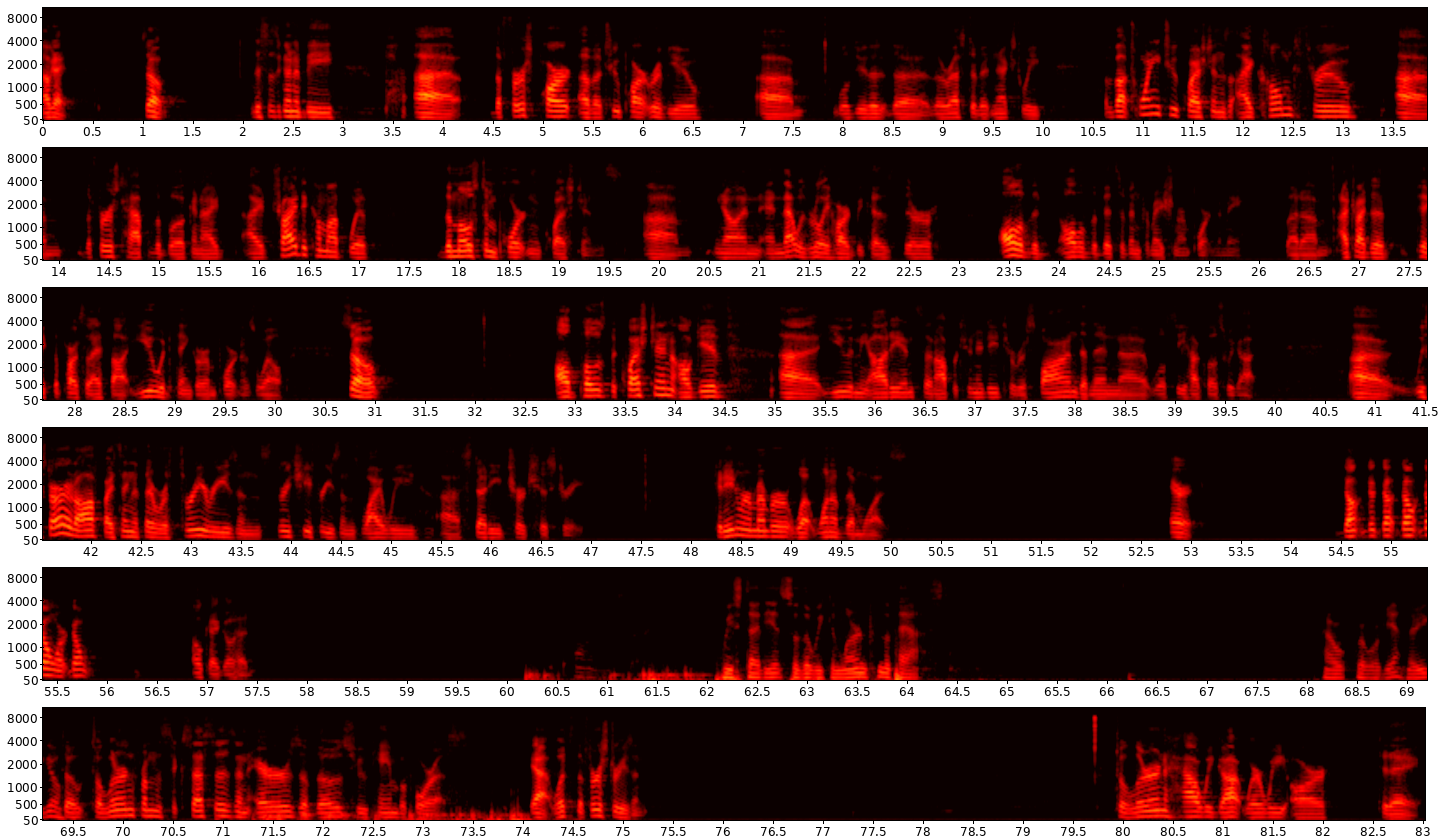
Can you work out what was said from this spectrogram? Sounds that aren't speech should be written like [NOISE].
Okay, so this is going to be uh, the first part of a two-part review. Um, we'll do the, the, the rest of it next week. Of about 22 questions, I combed through um, the first half of the book, and I I tried to come up with the most important questions. Um, you know, and, and that was really hard because they're all of the all of the bits of information are important to me. But um, I tried to pick the parts that I thought you would think are important as well. So I'll pose the question. I'll give uh, you in the audience an opportunity to respond, and then uh, we'll see how close we got. Uh, we started off by saying that there were three reasons, three chief reasons why we uh, study church history. Can anyone remember what one of them was? Eric. Don't don't don't don't work. Don't. Okay, go ahead. It's on, sir. We study it so that we can learn from the past. How, where, where, yeah, there you go. To to learn from the successes and errors of those who came before us. Yeah. What's the first reason? To learn how we got where we are today.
